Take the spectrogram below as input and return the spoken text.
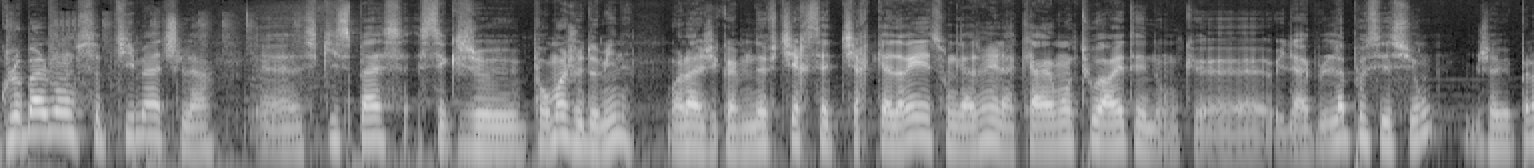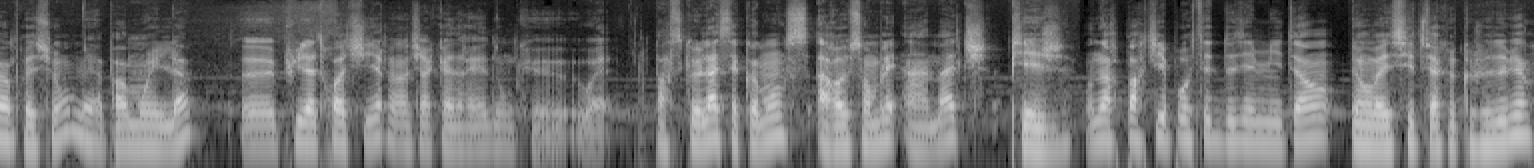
globalement, ce petit match là, euh, ce qui se passe, c'est que je, pour moi, je domine. Voilà, j'ai quand même 9 tirs, 7 tirs cadrés, et son gardien, il a carrément tout arrêté. Donc, euh, il a la possession, j'avais pas l'impression, mais apparemment, il l'a. Euh, puis il a 3 tirs et un tir cadré, donc euh, ouais. Parce que là, ça commence à ressembler à un match piège. On est reparti pour cette deuxième mi-temps et on va essayer de faire quelque chose de bien.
